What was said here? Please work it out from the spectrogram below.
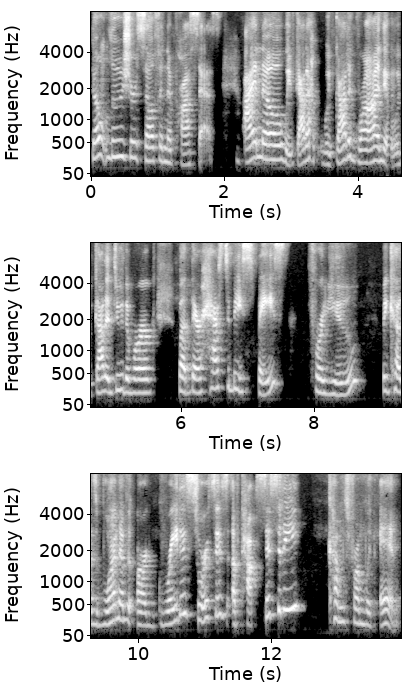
don't lose yourself in the process. I know we've got to we've got to grind and we've got to do the work, but there has to be space for you because one of our greatest sources of toxicity comes from within.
